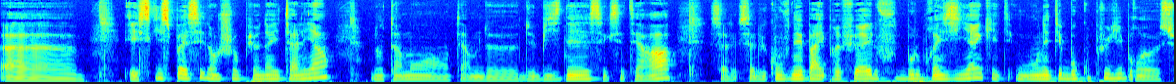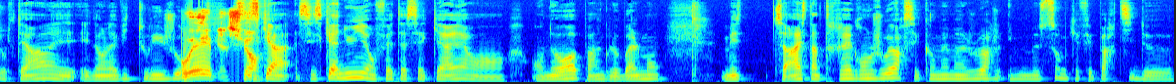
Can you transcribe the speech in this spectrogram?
Euh, et ce qui se passait dans le championnat italien, notamment en termes de, de business, etc., ça, ça lui convenait pas. Il préférait le football brésilien, qui était, où on était beaucoup plus libre euh, sur le terrain et, et dans la vie de tous les jours. Oui, bien sûr. C'est ce qui a, c'est ce qui a nuit en fait à sa carrière en, en Europe, hein, globalement. Mais ça reste un très grand joueur. C'est quand même un joueur, il me semble, qui a fait partie de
